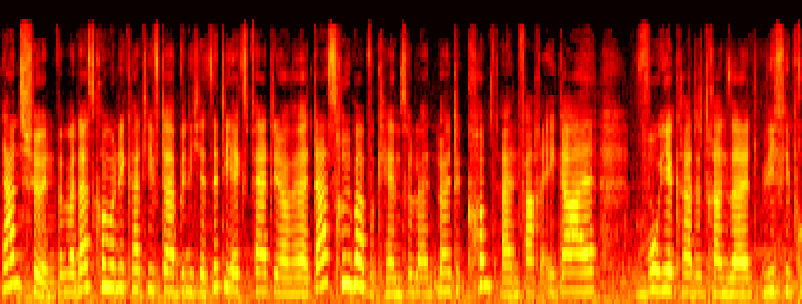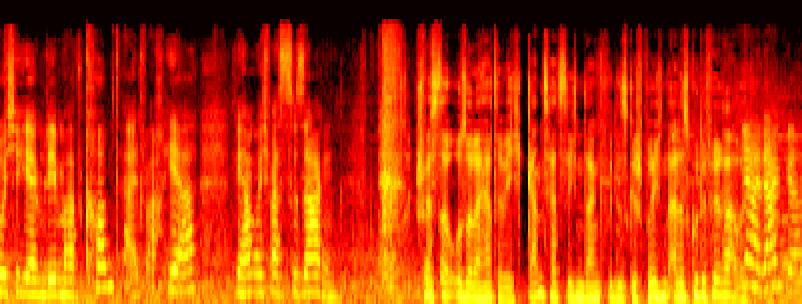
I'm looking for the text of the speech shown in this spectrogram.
ganz schön, wenn man das kommunikativ, da bin ich jetzt nicht die Expertin, aber wenn das rüber bekämen, so Leute, kommt einfach, egal wo ihr gerade dran seid, wie viele Brüche ihr im Leben habt, kommt einfach her. Wir haben euch was zu sagen. Schwester Ursula Hertewig, ganz herzlichen Dank für dieses Gespräch und alles Gute für Ihre Arbeit. Ja, danke.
